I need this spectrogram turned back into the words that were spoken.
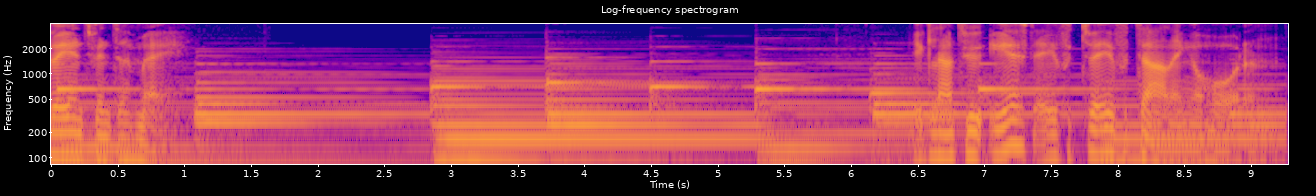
22 mei. Ik laat u eerst even twee vertalingen horen.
